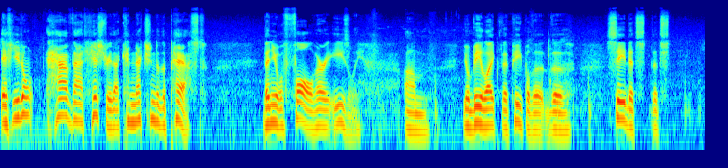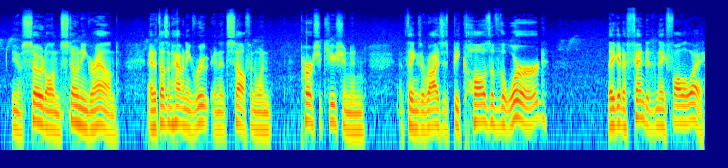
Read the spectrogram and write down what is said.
if you don't have that history, that connection to the past, then you'll fall very easily. Um, you'll be like the people, the the seed that's that's you know sowed on stony ground, and it doesn't have any root in itself. And when persecution and, and things arises because of the word, they get offended and they fall away.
